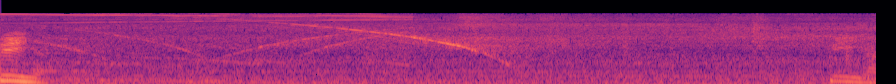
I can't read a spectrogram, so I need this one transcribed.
闭一下，闭一下，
